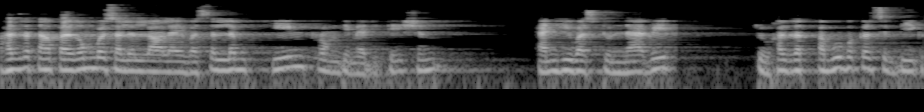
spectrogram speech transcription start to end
Hazrat Payghambar sallallahu came from the meditation and he was to narrate to Hazrat Abu Bakr Siddiq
